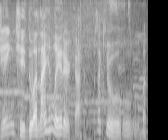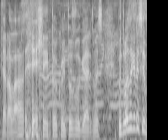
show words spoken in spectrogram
gente do Annihilator, cara. Apesar que o, o Batera lá, ele tocou em todos os lugares, mas muito mais agressivo.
